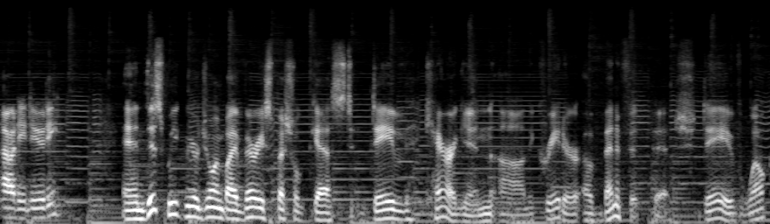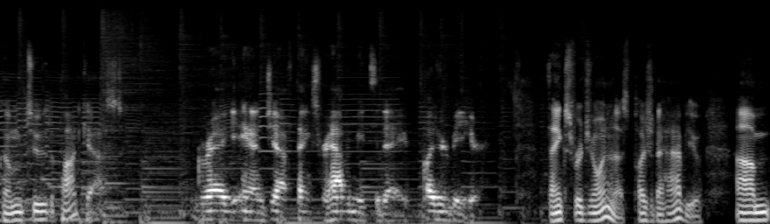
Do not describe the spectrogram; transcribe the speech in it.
Howdy doody. And this week we are joined by a very special guest, Dave Kerrigan, uh, the creator of Benefit Pitch. Dave, welcome to the podcast. Greg and Jeff, thanks for having me today. Pleasure to be here. Thanks for joining us. Pleasure to have you. Um,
